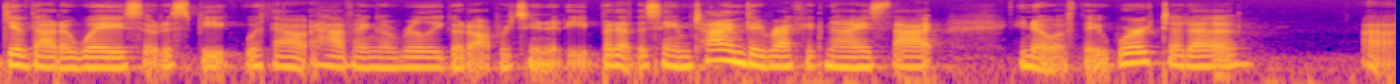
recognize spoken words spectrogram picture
give that away, so to speak, without having a really good opportunity. But at the same time, they recognize that, you know, if they worked at a uh,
